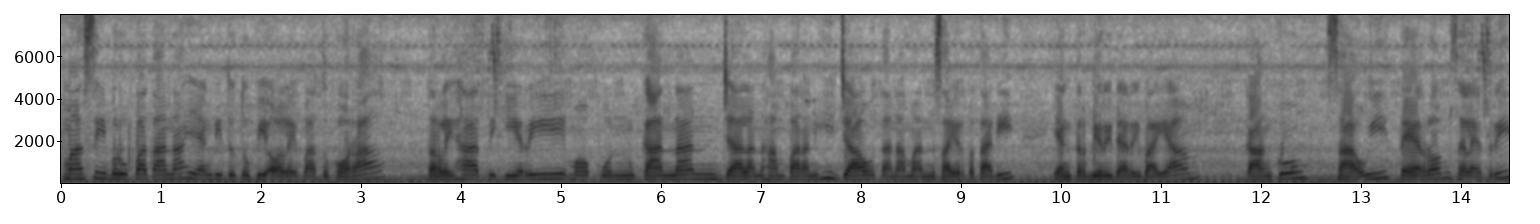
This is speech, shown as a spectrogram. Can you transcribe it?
masih berupa tanah yang ditutupi oleh batu koral. Terlihat di kiri maupun kanan jalan hamparan hijau tanaman sayur petani yang terdiri dari bayam, kangkung, sawi, terong, seledri,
